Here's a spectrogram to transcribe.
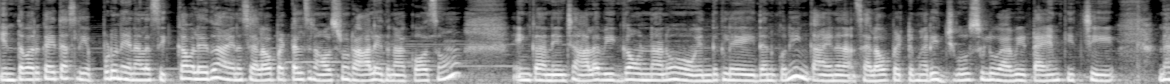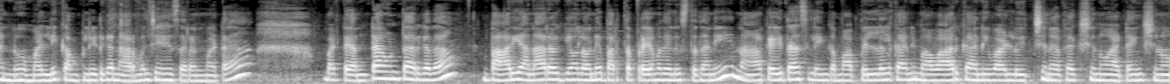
ఇంతవరకు అయితే అసలు ఎప్పుడు నేను అలా సిక్ అవ్వలేదు ఆయన సెలవు పెట్టాల్సిన అవసరం రాలేదు నా కోసం. ఇంకా నేను చాలా వీక్గా ఉన్నాను. ఎందుకులే ఇదనుకుని ఇంకా ఆయన సెలవు పెట్టి మరీ జ్యూసులు అవి టైంకి ఇచ్చి నన్ను మళ్ళీ కంప్లీట్గా నార్మల్ చేసేసారనమాట బట్ అంటా ఉంటారు కదా భార్య అనారోగ్యంలోనే భర్త ప్రేమ తెలుస్తుందని నాకైతే అసలు ఇంకా మా పిల్లలు కానీ మా వారు కానీ వాళ్ళు ఇచ్చిన ఎఫెక్షను అటెన్షను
